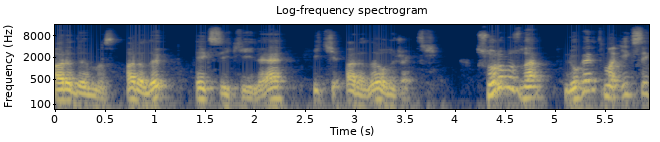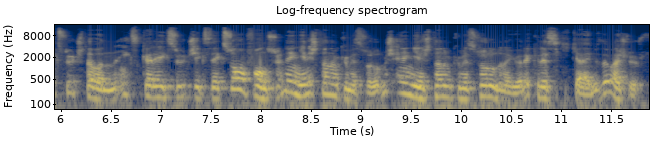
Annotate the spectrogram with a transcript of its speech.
aradığımız aralık eksi 2 ile 2 aralığı olacaktır. Sorumuzda logaritma x eksi 3 tabanının x kare eksi 3 x eksi 10 fonksiyonu en geniş tanım kümesi sorulmuş. En geniş tanım kümesi sorulduğuna göre klasik hikayemizde başlıyoruz.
